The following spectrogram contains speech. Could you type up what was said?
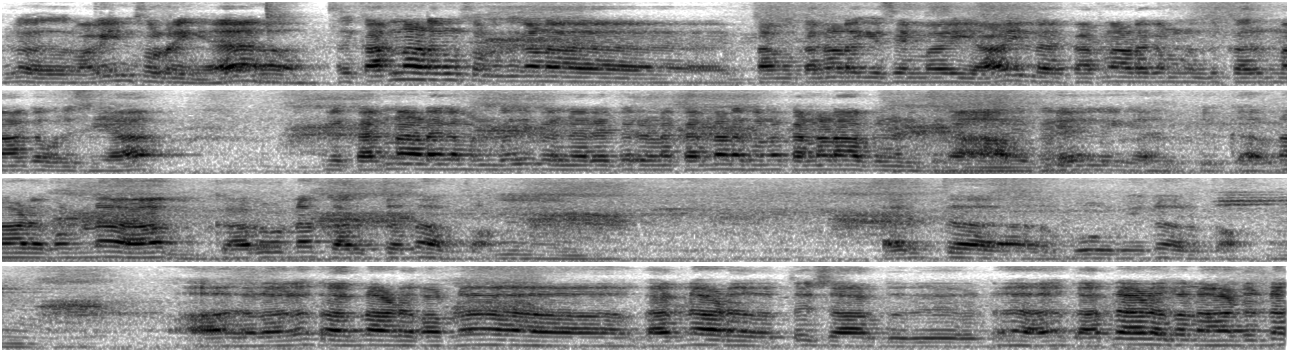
இல்ல அது ஒரு வகைன்னு சொல்றீங்க. ஆ. அது கர்நாடகம் சொல்றதுக்கான தமிழ் கர்நாடக இசை மாதிரியா இல்ல கர்நாடகம் வந்து கரு நாக வரிசையா இல்ல கர்நாடகம் என்பது இப்ப நிறைய பேர் என்ன கர்நாடகம் கன்னடா அப்படின்னு நினைச்சுக்காங்க நிறைய பேர். இல்லைங்க. அதுக்கு கர்நாடகம்னா கருன்னா கருத்தன்னு அர்த்தம். கருத்த பூமின்னு அர்த்தம். ம். அதனால கர்நாடகம்னா கர்நாடகத்தை சார்ந்ததுன்னா கர்நாடக நாடுன்னா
